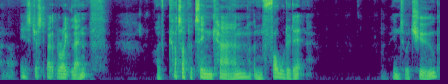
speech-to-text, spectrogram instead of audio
And that is just about the right length. I've cut up a tin can and folded it into a tube.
